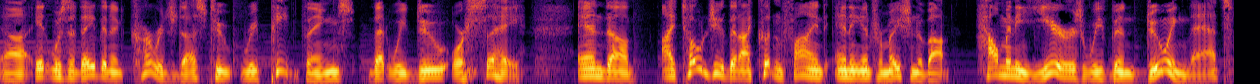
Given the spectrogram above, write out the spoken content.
Uh, it was a day that encouraged us to repeat things that we do or say. And uh, I told you that I couldn't find any information about how many years we've been doing that,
